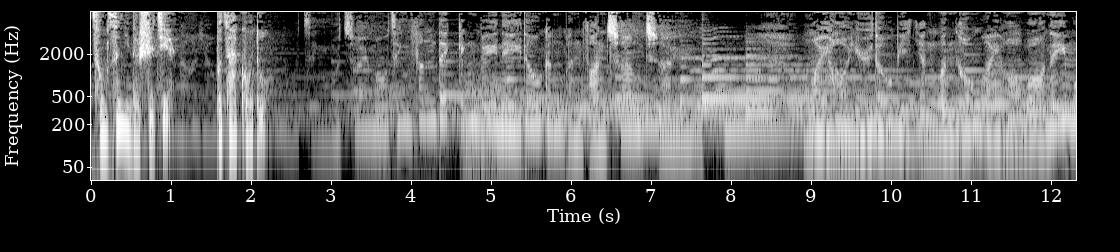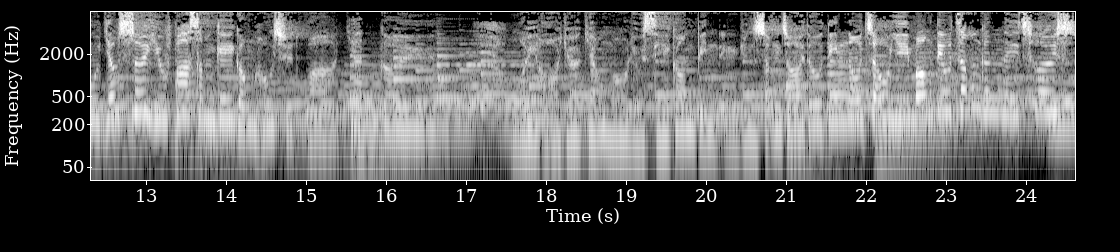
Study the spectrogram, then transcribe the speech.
从此你的世界不再孤独。为何遇到别人问好？为何和你没有需要花心机讲好说话一句？为何若有无聊事干，便宁愿上再度电脑，早已忘掉怎跟你吹水？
